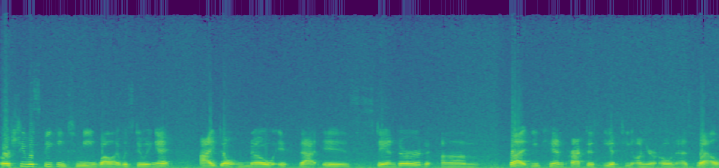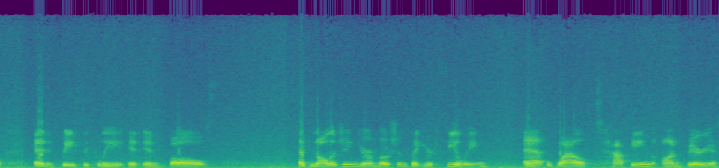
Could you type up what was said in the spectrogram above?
or she was speaking to me while I was doing it. I don't know if that is standard, um, but you can practice EFT on your own as well. And basically, it involves acknowledging your emotions that you're feeling and while tapping on various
